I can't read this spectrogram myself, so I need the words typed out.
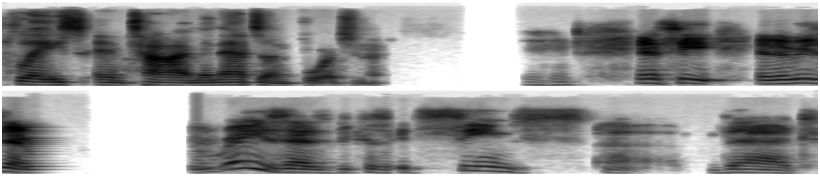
place and time, and that's unfortunate. Mm-hmm. And see, and the reason I raise that is because it seems uh, that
